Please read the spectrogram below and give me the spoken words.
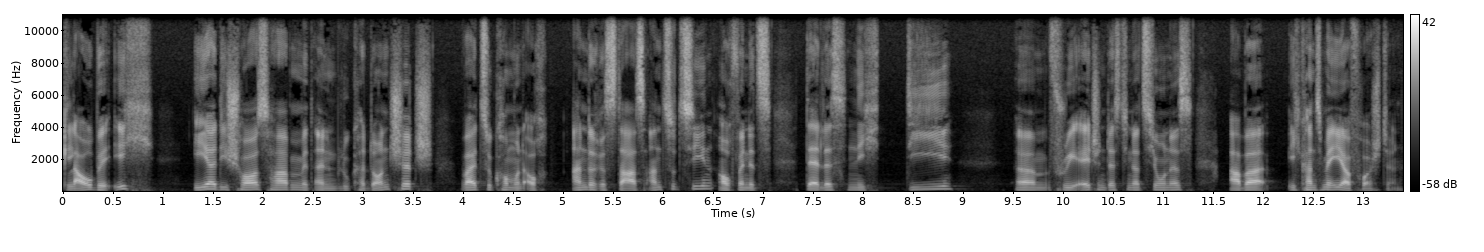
glaube ich, eher die Chance haben, mit einem Luka Doncic weit zu kommen und auch andere Stars anzuziehen, auch wenn jetzt Dallas nicht die ähm, Free Agent Destination ist, aber ich kann es mir eher vorstellen.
